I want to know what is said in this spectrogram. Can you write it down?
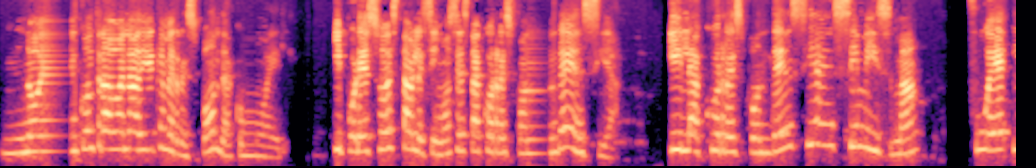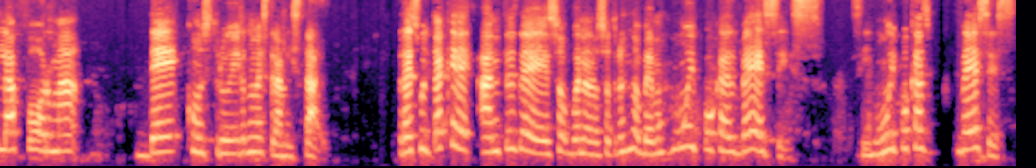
no he encontrado a nadie que me responda como él. Y por eso establecimos esta correspondencia. Y la correspondencia en sí misma fue la forma de construir nuestra amistad. Resulta que antes de eso, bueno, nosotros nos vemos muy pocas veces, sí, muy pocas veces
